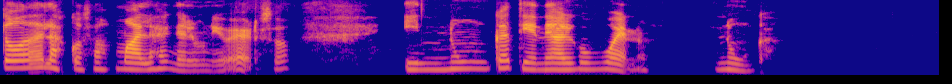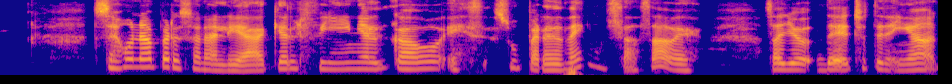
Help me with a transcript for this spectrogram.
todas las cosas malas en el universo y nunca tiene algo bueno, nunca. Entonces es una personalidad que al fin y al cabo es súper densa, ¿sabes? O sea, yo de hecho tenía,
